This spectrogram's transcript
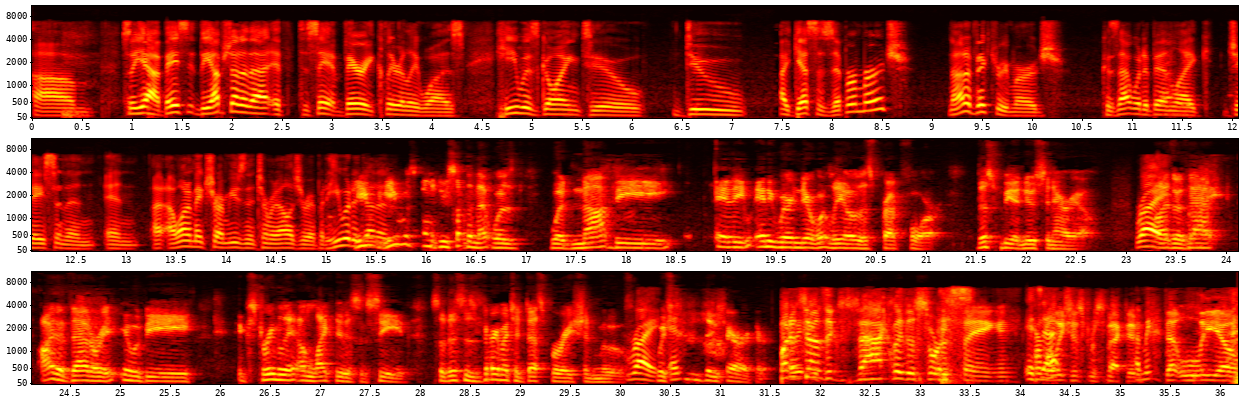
Um, so yeah, basically the upshot of that, if to say it very clearly, was he was going to do, I guess, a zipper merge, not a victory merge, because that would have been like Jason and and I, I want to make sure I'm using the terminology right, but he would have He, done he was going to do something that was would not be any anywhere near what Leo is prepped for. This would be a new scenario. Right. Either that, either that, or it would be extremely unlikely to succeed. So this is very much a desperation move, Right, Which and- is in character. But But it sounds exactly the sort of thing, it's from a- Alicia's perspective, I mean- that Leo would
